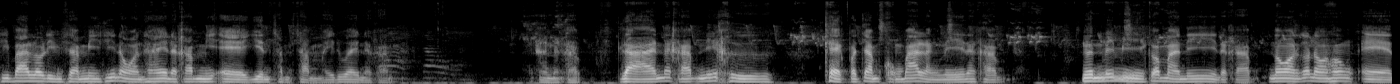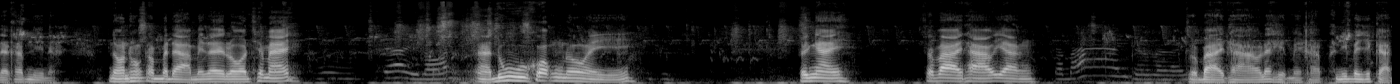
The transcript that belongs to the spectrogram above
ที่บ้านเราริมชามีที่นอนให้นะครับ มีแอร์เย็นฉ่ำๆให้ด้วยนะครับอ่านะครับร้านนะครับ นี่คือแขกประจำของบ้านหลังนี้นะครับ เงินไม่มีก็มานี่นะครับ นอนก็นอนห้องแอร์นะครับ นี่นะนอนห้องธรรมดาไม่ได้ร้อนใช่ไหมใช่ร้อนอ่าดูกล้องหน่อย เป็นไง สบายเท้ายังสบาย สบายเท้าแล้วเห็นไหมครับ อันนี้บรรยากาศ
